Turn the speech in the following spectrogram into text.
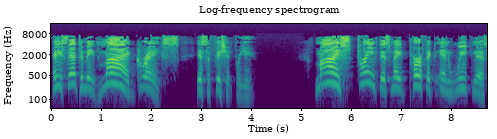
And he said to me, my grace is sufficient for you. My strength is made perfect in weakness.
